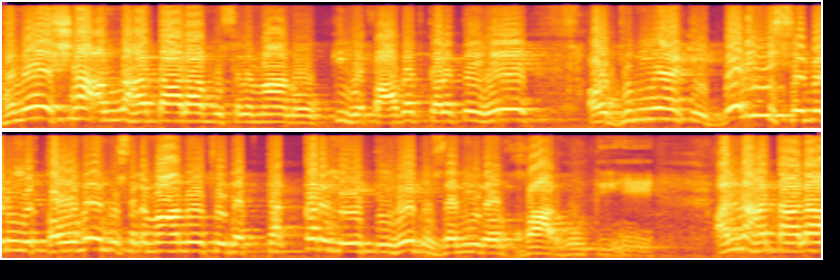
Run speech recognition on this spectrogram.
ہمیشہ اللہ تعالیٰ مسلمانوں کی حفاظت کرتے ہیں اور دنیا کی بڑی سے بڑی قومیں مسلمانوں سے جب ٹکر لیتی ہیں تو ذلیل اور خوار ہوتی ہیں۔ اللہ تعالیٰ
